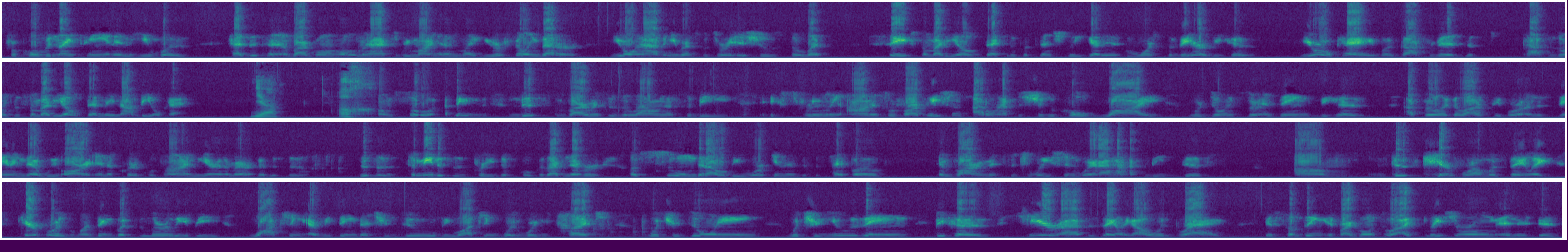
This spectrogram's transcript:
for COVID 19 and he was hesitant about going home. And I had to remind him, like, you're feeling better. you don't have any respiratory issues, so let's save somebody else that can potentially get it more severe because you're okay, but God forbid this passes on to somebody else that may not be okay. Yeah. Ugh. Um, so I think this virus is allowing us to be extremely honest with our patients. I don't have to sugarcoat why we're doing certain things because I feel like a lot of people are understanding that we are in a critical time here in America. This is this is to me this is pretty difficult because I've never assumed that I would be working in this type of environment situation where I have to be this um, this careful. I must say, like careful is one thing, but literally be watching everything that you do, be watching what, where you touch, what you're doing, what you're using, because here I have to say, like I always brag, if something, if I go into an isolation room and it is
